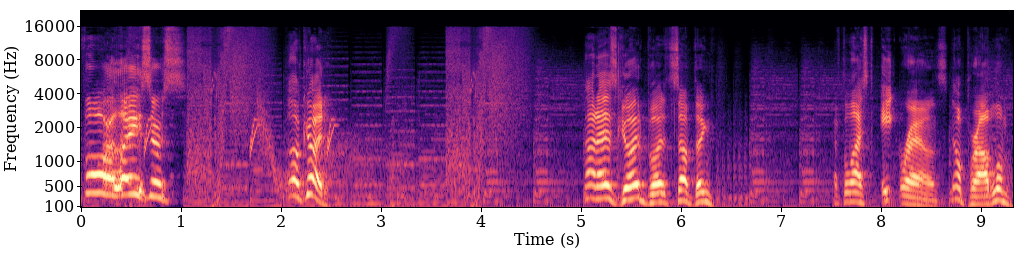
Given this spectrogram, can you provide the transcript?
Four lasers! Oh, good. Not as good, but it's something. Have to last eight rounds. No problem.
